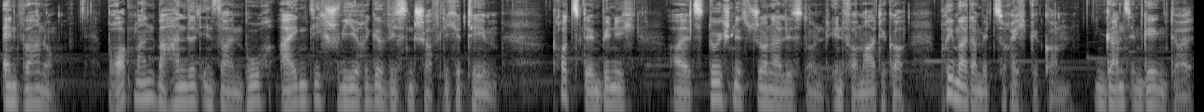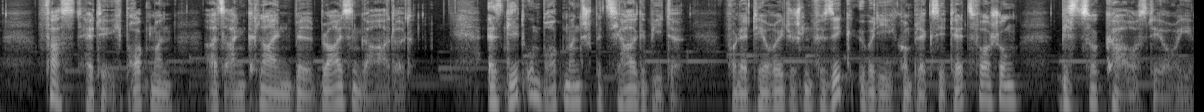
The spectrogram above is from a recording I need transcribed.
Entwarnung. Brockmann behandelt in seinem Buch eigentlich schwierige wissenschaftliche Themen. Trotzdem bin ich als Durchschnittsjournalist und Informatiker prima damit zurechtgekommen. Ganz im Gegenteil, fast hätte ich Brockmann als einen kleinen Bill Bryson geadelt. Es geht um Brockmanns Spezialgebiete, von der theoretischen Physik über die Komplexitätsforschung bis zur Chaostheorie.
